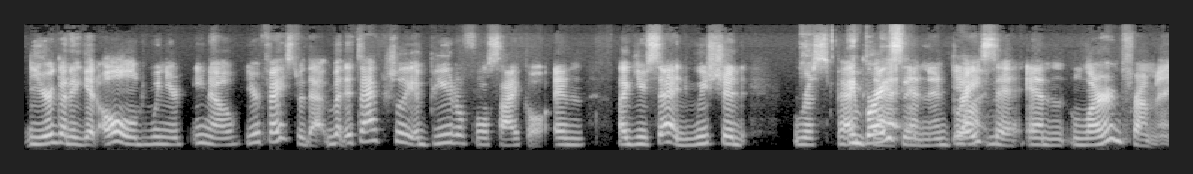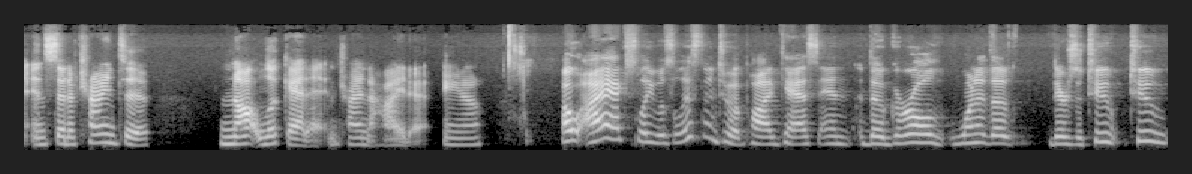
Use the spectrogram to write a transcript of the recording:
you're going to get old when you're, you know, you're faced with that. But it's actually a beautiful cycle, and like you said, we should respect Embrace that it. and embrace and- it and learn from it instead of trying to not look at it and trying to hide it. You know. Oh, I actually was listening to a podcast, and the girl, one of the there's a two two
